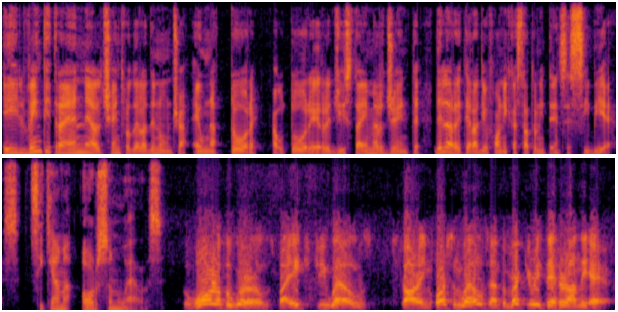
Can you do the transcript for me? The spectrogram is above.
E il 23enne al centro della denuncia è un attore, autore e regista emergente della rete radiofonica statunitense CBS. Si chiama Orson Welles. The War of the Worlds by H.G. Wells, starring Orson Welles and the Mercury Theatre on the Air.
